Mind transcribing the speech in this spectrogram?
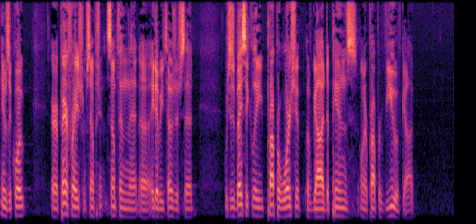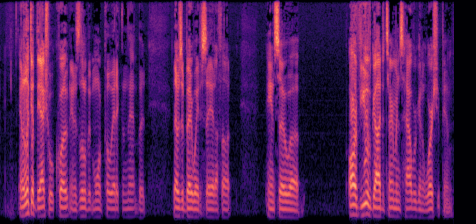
It was a quote or a paraphrase from something, something that uh, A.W. Tozer said which is basically proper worship of God depends on a proper view of God. And I looked up the actual quote, and it's a little bit more poetic than that, but that was a better way to say it, I thought. And so, uh, our view of God determines how we're going to worship Him.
